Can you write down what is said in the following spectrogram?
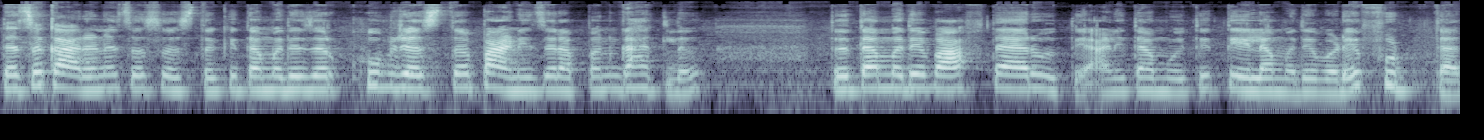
त्याचं कारणच असं असतं की त्यामध्ये जर खूप जास्त पाणी जर आपण घातलं तर त्यामध्ये वाफ तयार होते आणि त्यामुळे ते तेलामध्ये वडे फुटतात.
